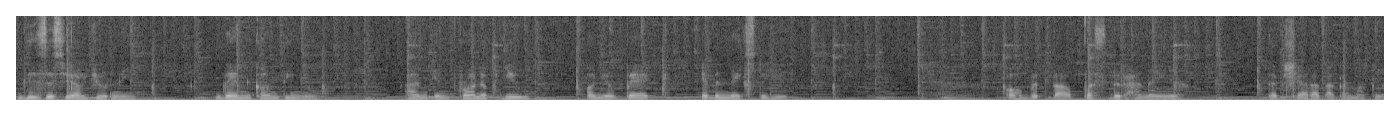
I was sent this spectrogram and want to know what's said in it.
This is your journey. Then continue. I'm in front of you, on your back, even next to you. Oh betapa sederhananya, tapi syarat akan makna.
